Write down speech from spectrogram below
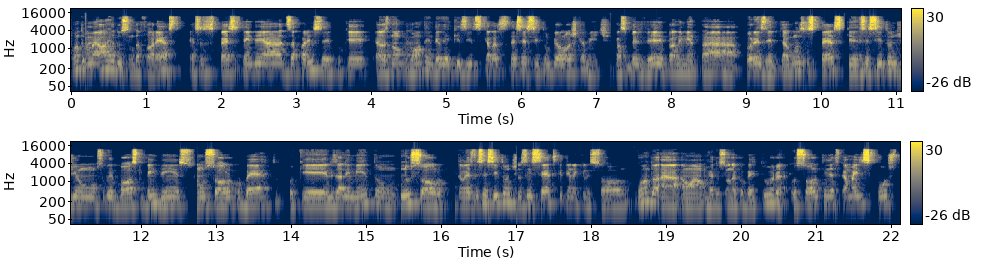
Quanto maior redução da floresta, essas espécies tendem a desaparecer, porque elas não vão atender os requisitos que elas necessitam biologicamente para sobreviver, para alimentar. Por exemplo, tem algumas espécies que necessitam de um subbosque bem denso, um solo coberto, porque eles alimentam no solo. Então, eles necessitam dos insetos que tem naquele solo. Quando há uma redução da cobertura, o solo tende a ficar mais exposto.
